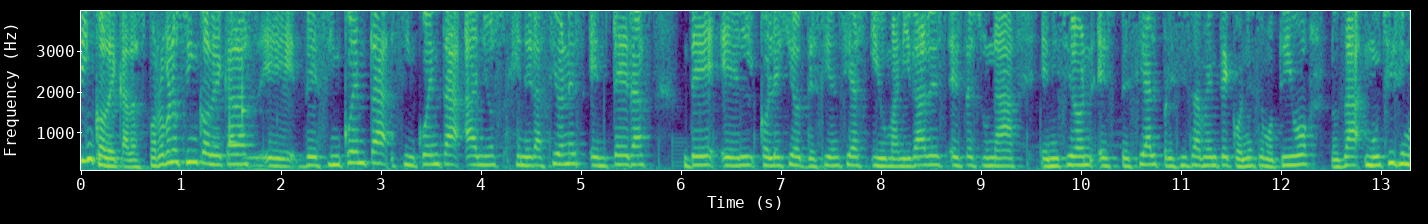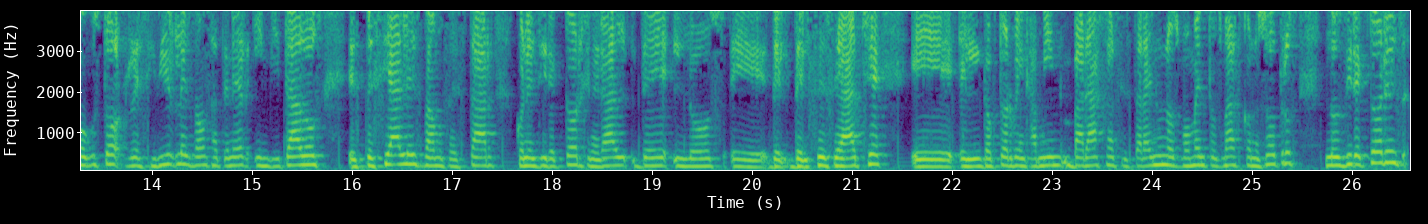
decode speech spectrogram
cinco décadas, por lo menos cinco décadas eh, de 50, 50 años, generaciones enteras del Colegio de Ciencias y Humanidades. Esta es una emisión especial precisamente con ese motivo. Nos da muchísimo gusto recibirles. Vamos a tener invitados especiales. Vamos a estar con el director general de los, eh, del CCH, eh, el doctor Benjamín Barajas, estará en unos momentos más con nosotros. Los directores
